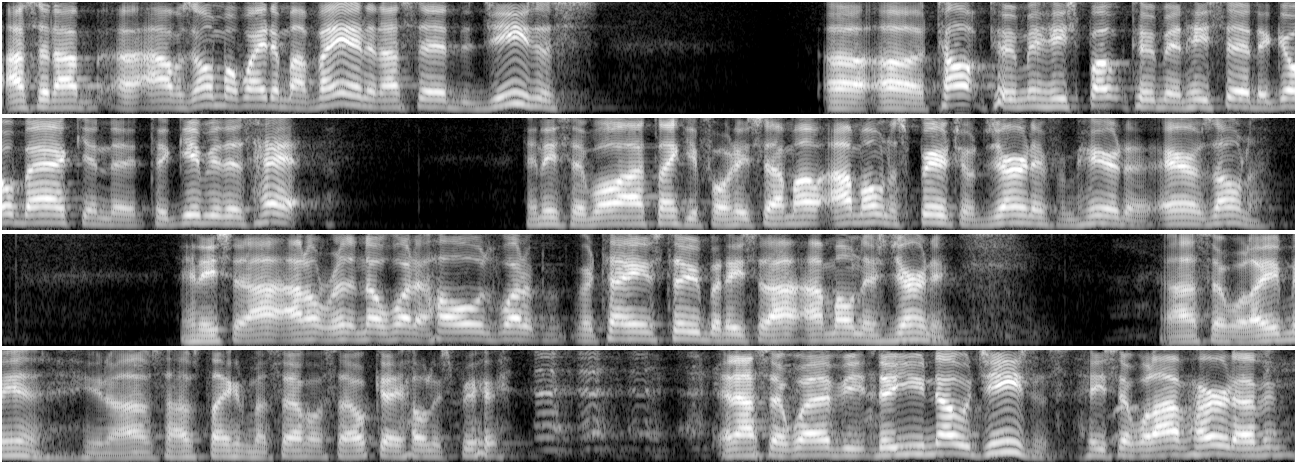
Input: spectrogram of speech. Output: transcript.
I said, I, I was on my way to my van and I said, Jesus uh, uh, talked to me. He spoke to me and he said to go back and to, to give you this hat. And he said, Well, I thank you for it. He said, I'm on, I'm on a spiritual journey from here to Arizona. And he said, I, I, don't really know what it holds, what it pertains to, but he said, I, am on this journey. I said, Well, amen. You know, I was, I was thinking to myself, I said, Okay, Holy Spirit. And I said, Well, you, do you know Jesus? He said, Well, I've heard of him.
